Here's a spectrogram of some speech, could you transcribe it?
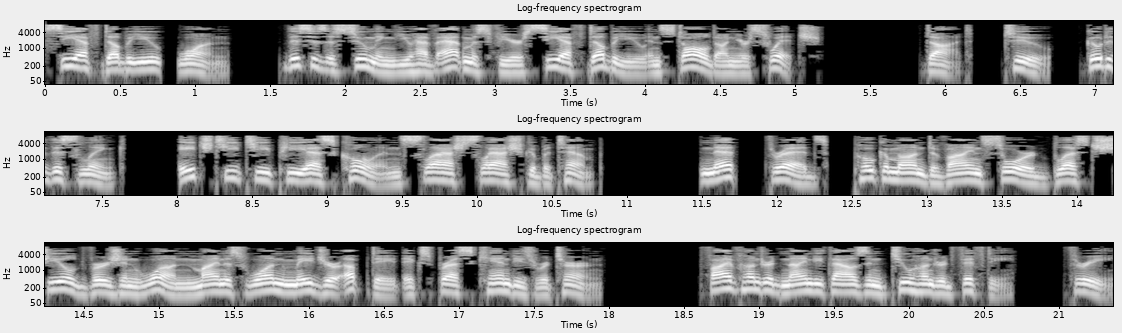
CFW 1. This is assuming you have Atmosphere CFW installed on your Switch. Dot. 2. Go to this link https colon slash slash gabatemp. Net, Threads, Pokemon Divine Sword Blessed Shield version 1 1 major update Express Candy's return. 590,250. 3.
